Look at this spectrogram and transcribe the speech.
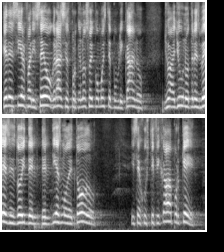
¿Qué decía el fariseo? Gracias porque no soy como este publicano. Yo ayuno tres veces, doy del, del diezmo de todo. Y se justificaba por qué?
